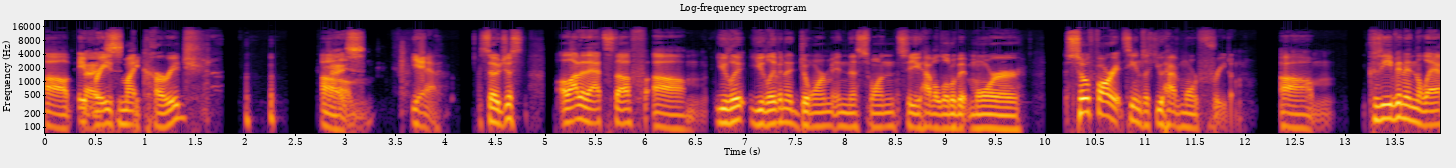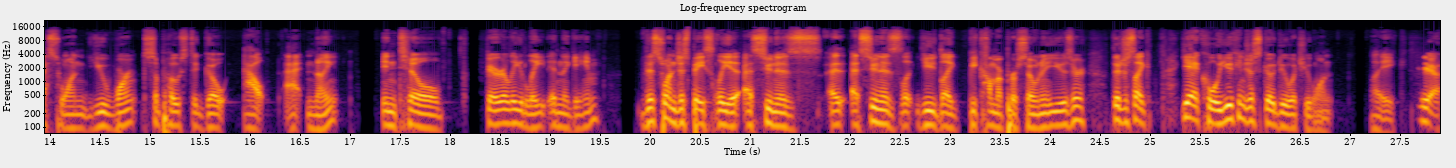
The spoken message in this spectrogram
Uh, it Nice. raised my courage. um, Nice. Yeah. So just a lot of that stuff. Um, you live you live in a dorm in this one, so you have a little bit more. So far, it seems like you have more freedom. Um, because even in the last one, you weren't supposed to go out at night until fairly late in the game. This one just basically as soon as as soon as you like become a persona user, they're just like, yeah, cool, you can just go do what you want. Like yeah.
